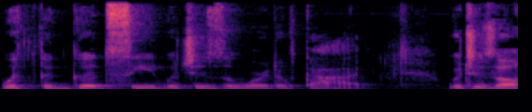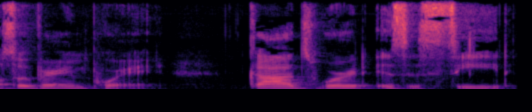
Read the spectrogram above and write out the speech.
with the good seed, which is the word of God, which is also very important. God's word is a seed.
